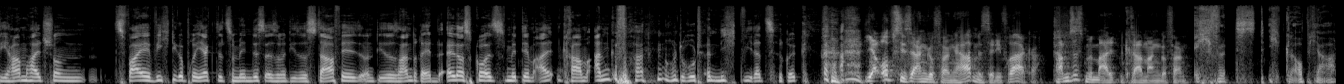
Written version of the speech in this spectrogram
die haben halt schon zwei wichtige Projekte zumindest, also dieses Starfield und dieses andere Elder Scrolls mit dem alten Kram angefangen und rudern nicht wieder zurück. ja, ob sie es angefangen haben, ist ja die Frage. Haben sie es mit dem alten Kram angefangen? Ich würde, ich glaube ja.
